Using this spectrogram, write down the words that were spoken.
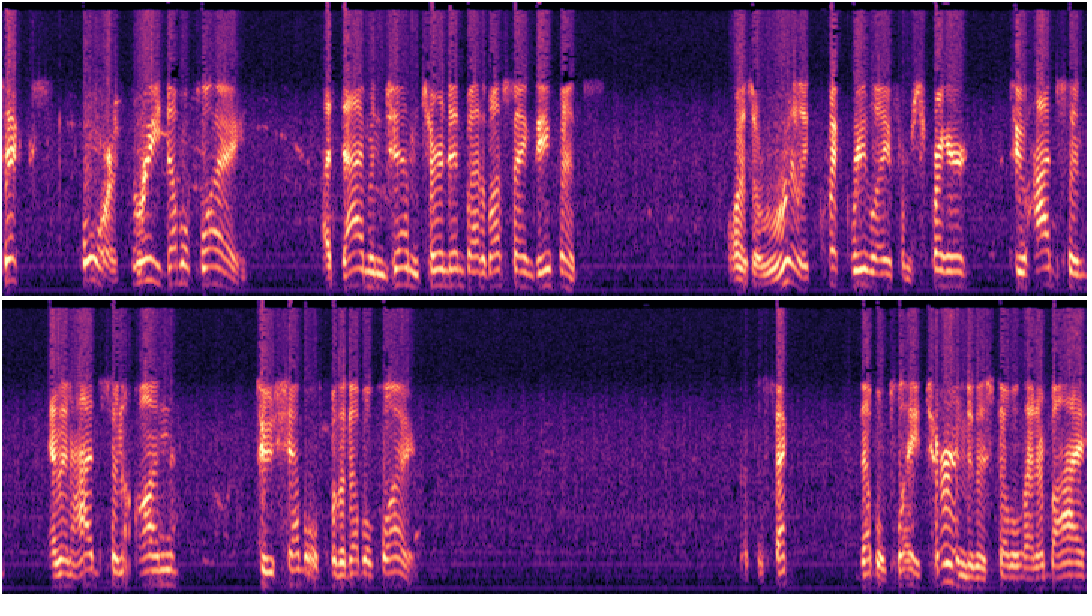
Six, four, three, double play. A diamond gem turned in by the Mustang defense. Was a really quick relay from Springer to Hodgson, and then Hodgson on to Schemmel for the double play. But the second double play turned in this doubleheader by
